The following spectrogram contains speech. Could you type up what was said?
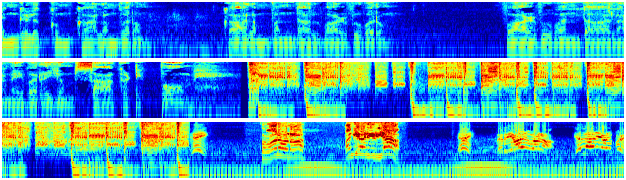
எங்களுக்கும் காலம் வரும். காலம் வந்தால் வாழ்வு வரும். வாழ்வு வந்தால் அனைவரையும் சாகடிப்போமே. வரவாடா அங்கே வருகிறியா ஏய் வேற யாரும் வேணாம் எல்லாரும் அனுப்பு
